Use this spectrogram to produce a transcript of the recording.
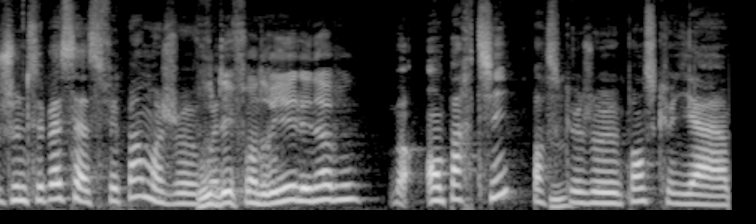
je ne sais pas si ça se fait pas. Moi, je vous défendriez Léna, vous? Bah, En partie, parce mmh. que je pense qu'il y a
